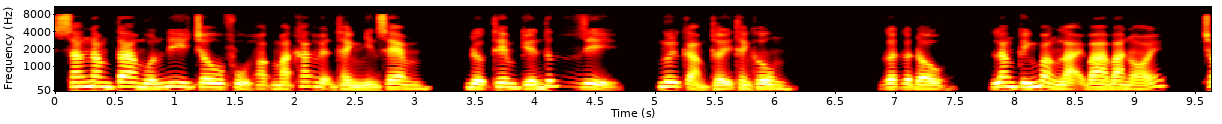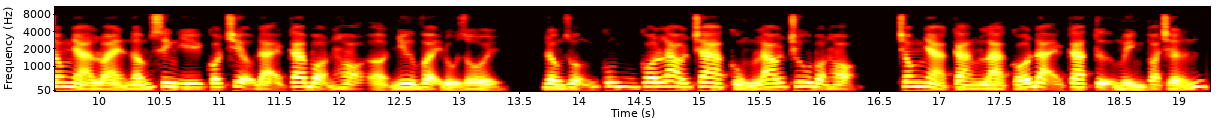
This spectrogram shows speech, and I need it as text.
sang năm ta muốn đi châu phủ hoặc mặt khác huyện thành nhìn xem, được thêm kiến thức gì, ngươi cảm thấy thành không? Gật gật đầu, lăng kính bằng lại ba ba nói, trong nhà loài nấm sinh ý có triệu đại ca bọn họ ở như vậy đủ rồi, đồng ruộng cũng có lao cha cùng lao chu bọn họ, trong nhà càng là có đại ca tự mình tọa chấn,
